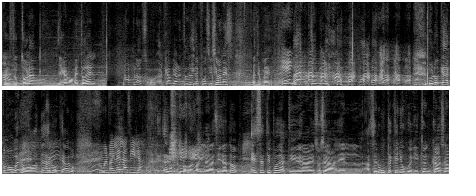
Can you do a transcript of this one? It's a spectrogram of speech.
Pues Ay, doctora, no. llega el momento del aplauso. A cambiar entonces de posiciones. Ah, Yo me... ¡Ey! Entonces, Uno queda como, bueno, ¿a dónde hago? ¿Qué hago? Como el baile de la silla. El- como el baile de la silla. Doc, este tipo de actividades, o sea, el hacer un pequeño jueguito en casa,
